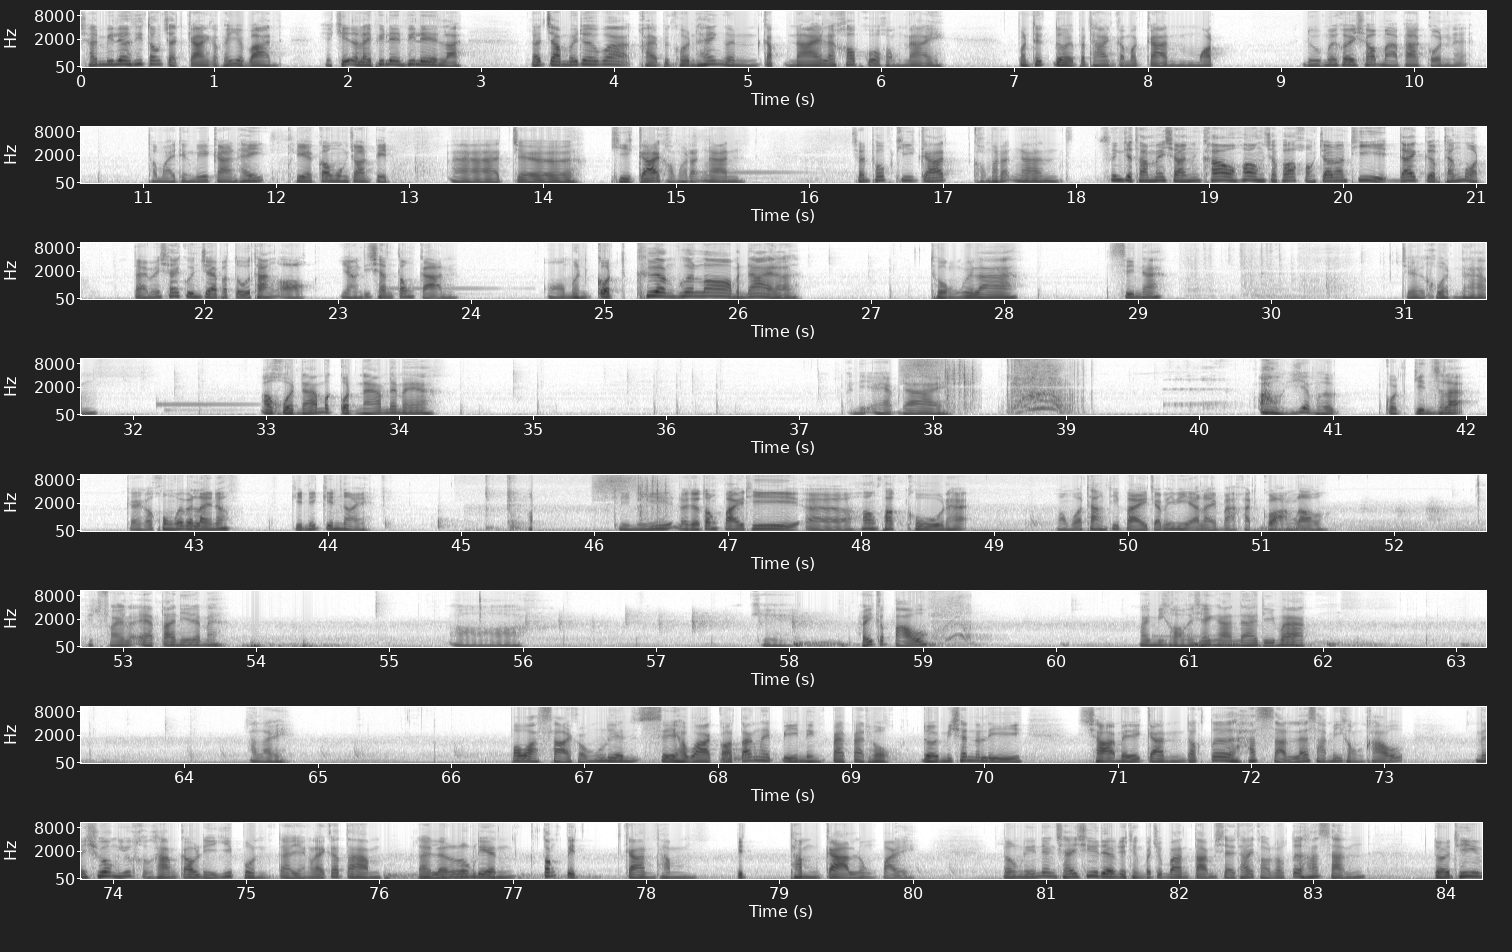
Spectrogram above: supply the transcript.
ฉันมีเรื่องที่ต้องจัดการกับพยาบาล อย่าคิดอะไรพี่เลนพี่เลนล่ะ และจำไว้ด้วยว่าใครเป็นคนให้เงินกับนายและครอบครัวของนายบันทึกโดยประธานกรรมการมอดดูไม่ค่อยชอบมาพากลนะทำไมถึงมีการให้เคลียร์กล้องวงจรปิดอ่าเจอคีย์การ์ดของพนักงาน ฉันพบคีย์การ์ดของพนักงาน ซึ่งจะทำให้ฉันเข้าห้องเฉพาะของเจ้าหน้าที่ได้เกือบทั้งหมด แต่ไม่ใช่กุญแจประตูทางออกอย่างที่ฉันต้องการ อ๋อเหมือนกดเครื่องเพื่อล่อมันได้เหรอถ่วงเวลาสินะ เจอขวดน้ำเอาขวดน้ำมากดน้ำได้ไหมอะอันนี้แอบได้อ้าวเฮียเพิกกดกินซะละแกก็คงไม่เป็นไรเนาะกินนิดกินหน่อย ทีนี้เราจะต้องไปที่ห้องพักครูนะฮะ หวังว่าทางที่ไปจะไม่มีอะไรมาขัดขวางเรา ปิดไฟแล้วแอบใต้นี้ได้ไหมอ๋อโอเค เฮ้ยกระเป๋า ไม่มีของใช้งานได้ดีมาก อะไร ประวัติศาสตร์ของโรงเรียนเซฮาวาก่อตั้งในปี 1886 โดยมิชชันนารี ชาวอเมริกัน ดรฮัสสัน และสามีของเขา ในช่วงยุคสงครามเกาหลีญี่ปุ่น แต่อย่างไรก็ตาม หลายๆโรงเรียนต้องปิดการทำ ทำการลงไป โรงเรียนยังใช้ชื่อเดิมจนถึงปัจจุบันตามวิสัยทัศน์ของดรฮัสสัน โดยที่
